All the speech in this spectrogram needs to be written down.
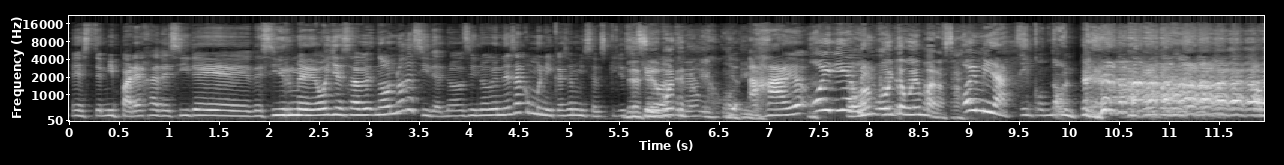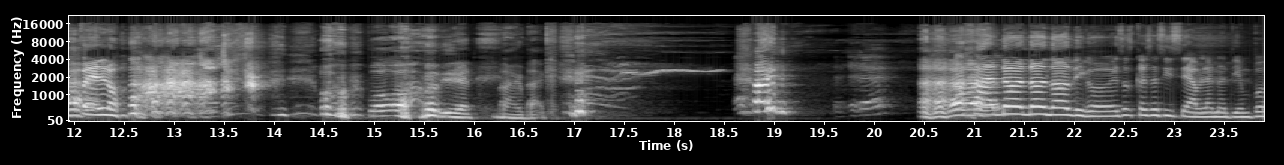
este, mi pareja decide decirme, oye, ¿sabes? No, no decide, no, sino en esa comunicación me dice, "Es que yo sí Decide, quiero... voy a tener un hijo Yo- contigo. ajá, yo, hoy Te día... hoy te voy a embarazar. Hoy mira, sin condón. A pelo. Oh, oh, dirán, bareback. Ajá, no, no, no, digo, esas cosas sí se hablan a tiempo.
